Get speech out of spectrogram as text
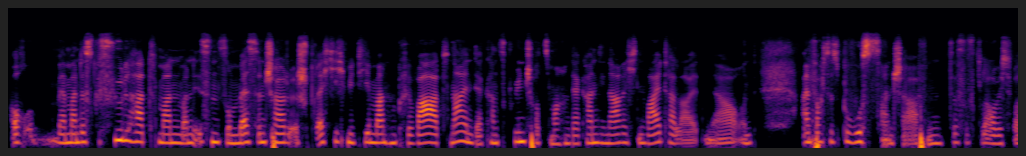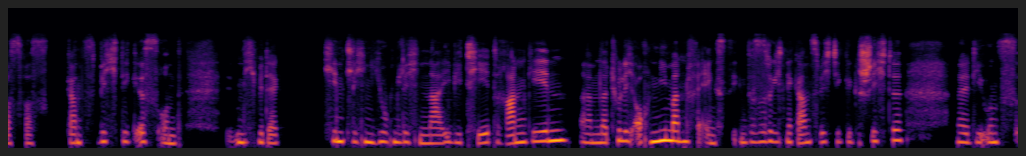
auch, wenn man das Gefühl hat, man, man ist in so einem Messenger, spreche ich mit jemandem privat. Nein, der kann Screenshots machen, der kann die Nachrichten weiterleiten. Ja, und einfach das Bewusstsein schärfen. Das ist, glaube ich, was, was ganz wichtig ist und nicht mit der kindlichen, jugendlichen Naivität rangehen. Ähm, natürlich auch niemanden verängstigen. Das ist wirklich eine ganz wichtige Geschichte, äh, die uns,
